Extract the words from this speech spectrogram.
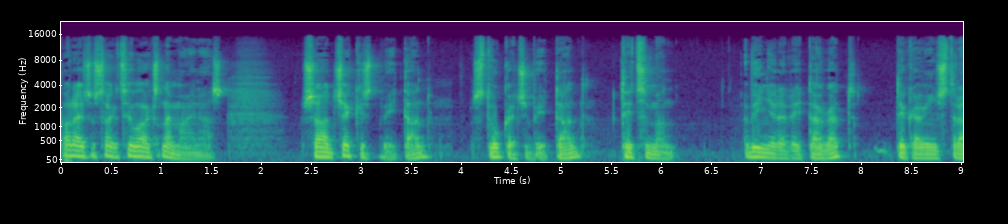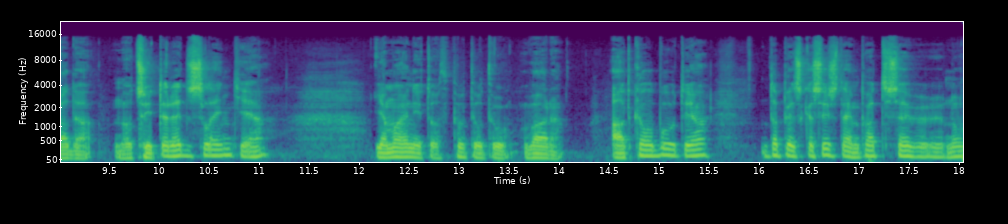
Pareizi sakot, cilvēks nemainās. Šādi čekisti bija tad, stukači bija tad, tic man, viņi ir arī tagad, tikai viņi strādā no cita redzes leņķa. Ja, ja mainītos, tu vari atkal būt. Ja, Tāpēc, ka sistēma pati sevi nu,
